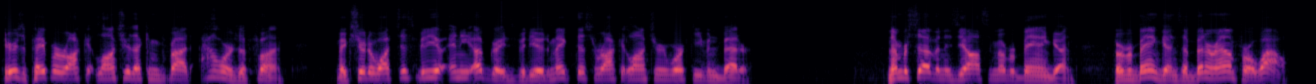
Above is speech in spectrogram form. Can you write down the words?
Here's a paper rocket launcher that can provide hours of fun. Make sure to watch this video and the upgrades video to make this rocket launcher work even better. Number 7 is the awesome rubber band gun. Rubber band guns have been around for a while,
